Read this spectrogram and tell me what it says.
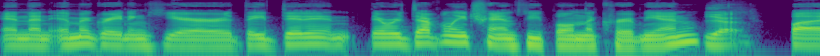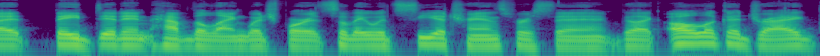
and then immigrating here, they didn't, there were definitely trans people in the Caribbean, yeah. but they didn't have the language for it. So they would see a trans person be like, oh, look, a drag,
